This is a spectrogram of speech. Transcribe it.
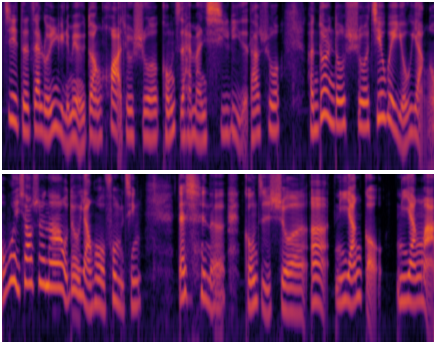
记得在《论语》里面有一段话，就是说孔子还蛮犀利的。他说，很多人都说皆为有养啊，我很孝顺啊，我都有养活我父母亲。但是呢，孔子说啊，你养狗，你养马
